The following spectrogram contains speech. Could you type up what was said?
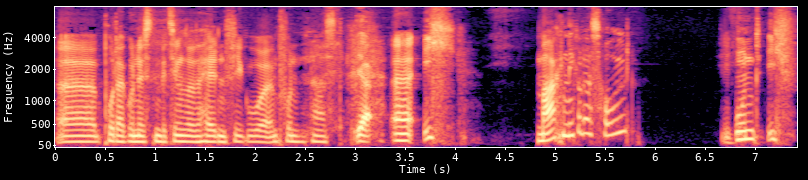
äh, Protagonisten beziehungsweise Heldenfigur empfunden hast. Ja. Äh, ich mag Nicholas Holt. Und ich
